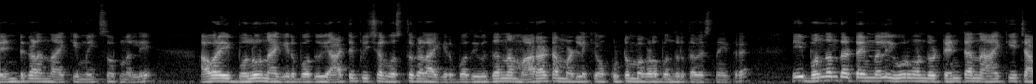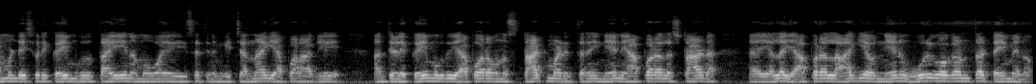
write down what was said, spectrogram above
ಟೆಂಟ್ಗಳನ್ನು ಹಾಕಿ ಮೈಸೂರಿನಲ್ಲಿ, ಅವರ ಈ ಬಲೂನ್ ಆಗಿರ್ಬೋದು, ಈ ಆರ್ಟಿಫಿಷಿಯಲ್ ವಸ್ತುಗಳಾಗಿರ್ಬೋದು, ಇದನ್ನು ಮಾರಾಟ ಮಾಡಲಿಕ್ಕೆ ಕುಟುಂಬಗಳು ಬಂದಿರ್ತವೆ ಸ್ನೇಹಿತರೆ. ಈ ಬಂದಂಥ ಟೈಮ್ನಲ್ಲಿ ಇವರು ಒಂದು ಟೆಂಟನ್ನು ಹಾಕಿ ಚಾಮುಂಡೇಶ್ವರಿ ಕೈ ಮುಗಿದು, ತಾಯಿ, ನಮ್ಮವ್ವ, ಈ ಸತಿ ನಮಗೆ ಚೆನ್ನಾಗಿ ವ್ಯಾಪಾರ ಆಗಲಿ ಅಂತೇಳಿ ಕೈ ಮುಗಿದು ವ್ಯಾಪಾರವನ್ನು ಸ್ಟಾರ್ಟ್ ಮಾಡಿರ್ತಾರೆ. ಇನ್ನೇನು ವ್ಯಾಪಾರ ಎಲ್ಲ ಸ್ಟಾರ್ಟ್ ಎಲ್ಲ ವ್ಯಾಪಾರ ಎಲ್ಲ ಆಗಿ ಅವ್ರನ್ನೇನು ಊರಿಗೆ ಹೋಗೋಂಥ ಟೈಮ್ ಏನೋ.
